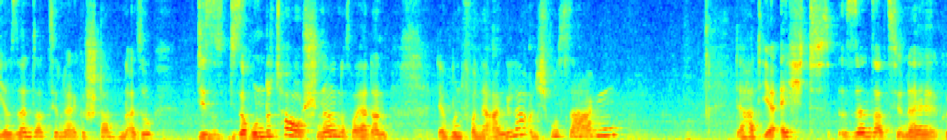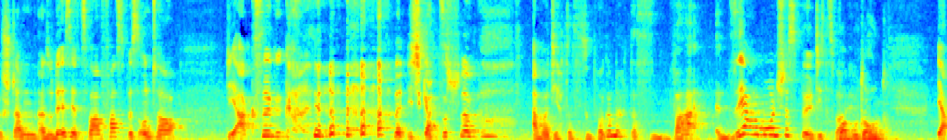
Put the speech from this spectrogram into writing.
ihr sensationell gestanden. Also dieses, dieser Hundetausch, ne? Das war ja dann der Hund von der Angela. Und ich muss sagen, der hat ihr echt sensationell gestanden. Also der ist jetzt zwar fast bis unter die Achsel gegangen, nicht ganz so schlimm. Aber die hat das super gemacht. Das war ein sehr harmonisches Bild, die zwei. War ein guter Hund. Ja,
